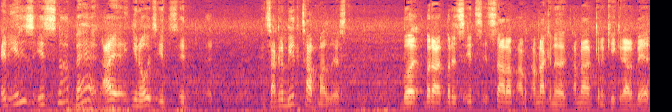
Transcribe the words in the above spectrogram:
and it is. It's not bad. I you know it's it's it, it's not going to be at the top of my list, but but I, but it's it's it's not. I'm, I'm not gonna I'm not gonna kick it out of bed.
